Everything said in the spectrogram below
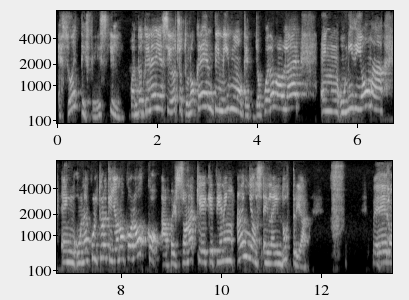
eso es difícil. Cuando tienes 18, tú no crees en ti mismo que yo puedo hablar en un idioma, en una cultura que yo no conozco, a personas que, que tienen años en la industria. Pero,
